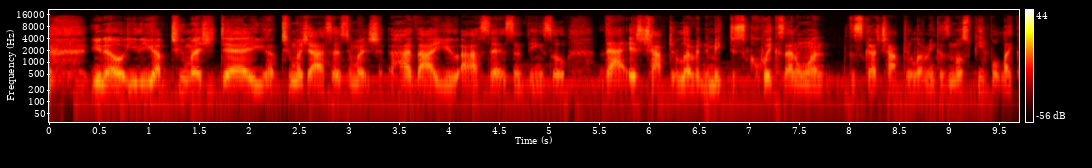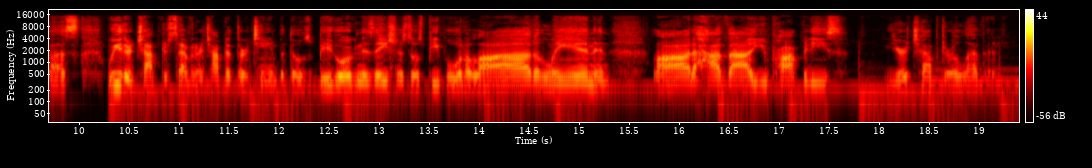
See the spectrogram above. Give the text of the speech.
you know, either you have too much debt, you have too much assets, too much high value assets and things. So that is chapter 11 to make this quick because I don't want to discuss chapter 11 because most people like us, we either chapter 7 or chapter 13, but those big organizations, those people with a lot of land and a lot of high value properties, you're chapter 11.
